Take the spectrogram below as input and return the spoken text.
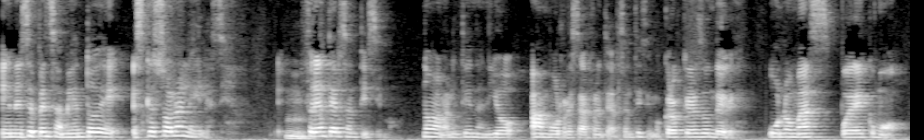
en ese pensamiento de, es que solo en la iglesia, mm. frente al Santísimo. No me malentiendan, yo amo rezar frente al Santísimo. Creo que es donde uno más puede como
